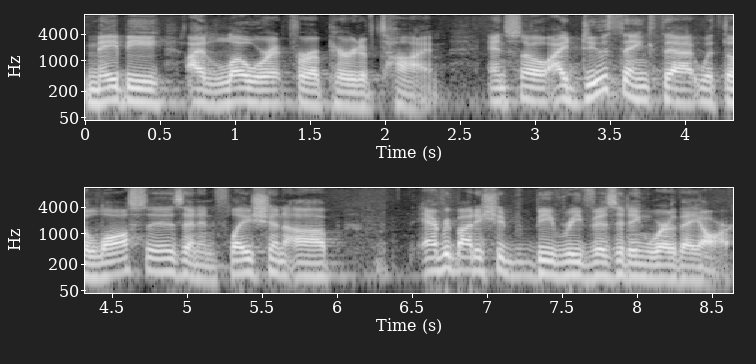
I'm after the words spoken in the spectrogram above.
maybe I lower it for a period of time. And so I do think that with the losses and inflation up, everybody should be revisiting where they are.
